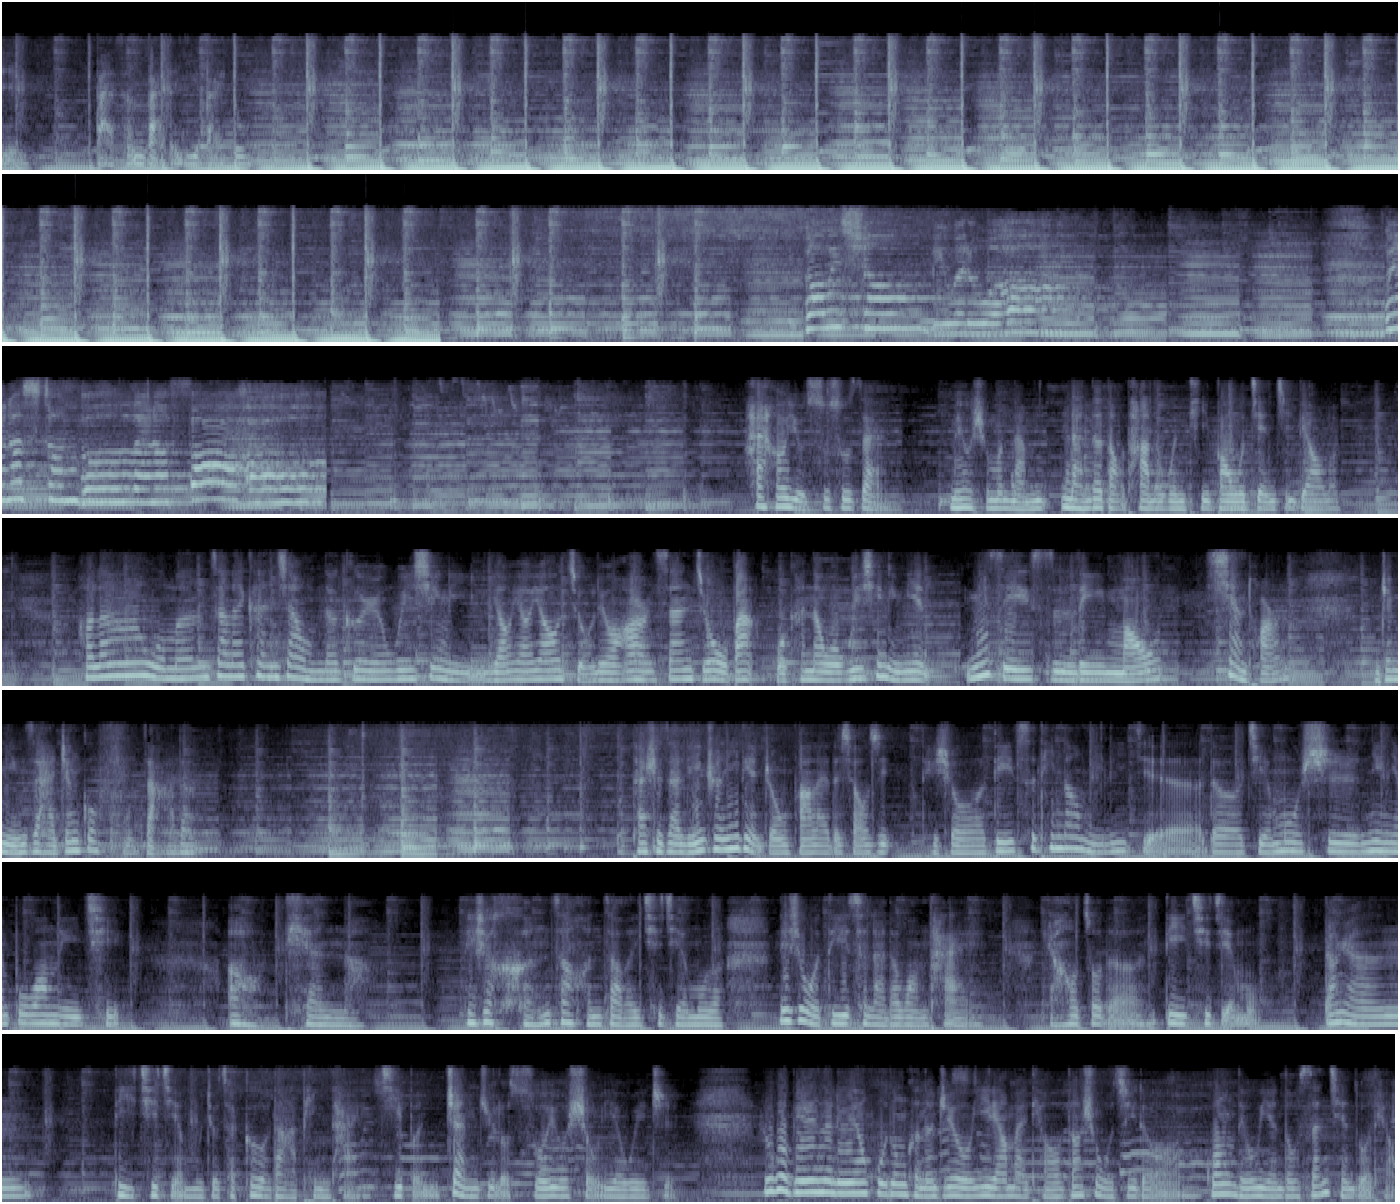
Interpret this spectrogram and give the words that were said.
百分百的一百度。有苏苏在，没有什么难难得倒他的问题，帮我剪辑掉了。好了，我们再来看一下我们的个人微信里幺幺幺九六二三九五八，我看到我微信里面 Mrs 李毛线团，你这名字还真够复杂的。他是在凌晨一点钟发来的消息，他说第一次听到米粒姐的节目是念念不忘那一期。哦天哪，那是很早很早的一期节目了，那是我第一次来到网台，然后做的第一期节目。当然，第一期节目就在各大平台基本占据了所有首页位置。如果别人的留言互动可能只有一两百条，当时我记得光留言都三千多条。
